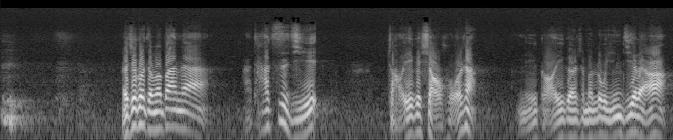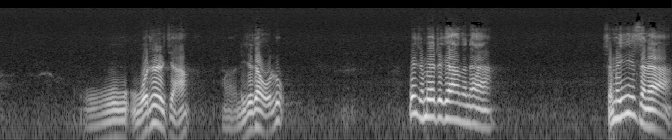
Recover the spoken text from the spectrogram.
那结果怎么办呢？啊，他自己找一个小和尚，你搞一个什么录音机来啊？我我这儿讲啊，你就叫我录。为什么要这个样子呢？什么意思呢？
